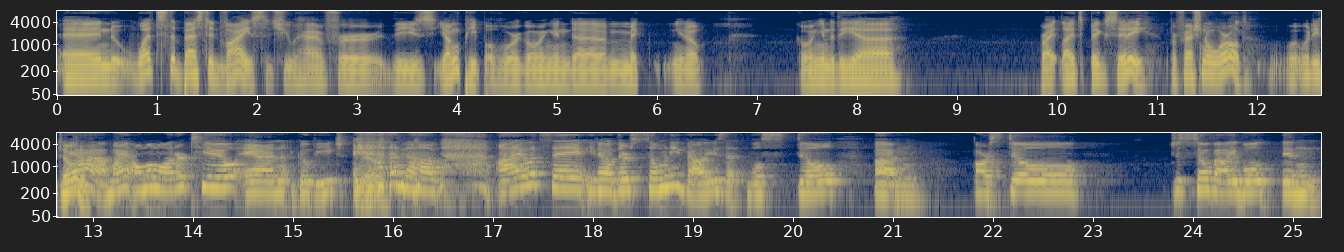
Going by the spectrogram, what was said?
And what's the best advice that you have for these young people who are going into, you know, going into the uh, Bright Lights Big City, professional world. What, what are you telling yeah, them? Yeah, my alma mater too, and Go Beach. Yeah. And um, I would say, you know, there's so many values that will still um, are still just so valuable in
